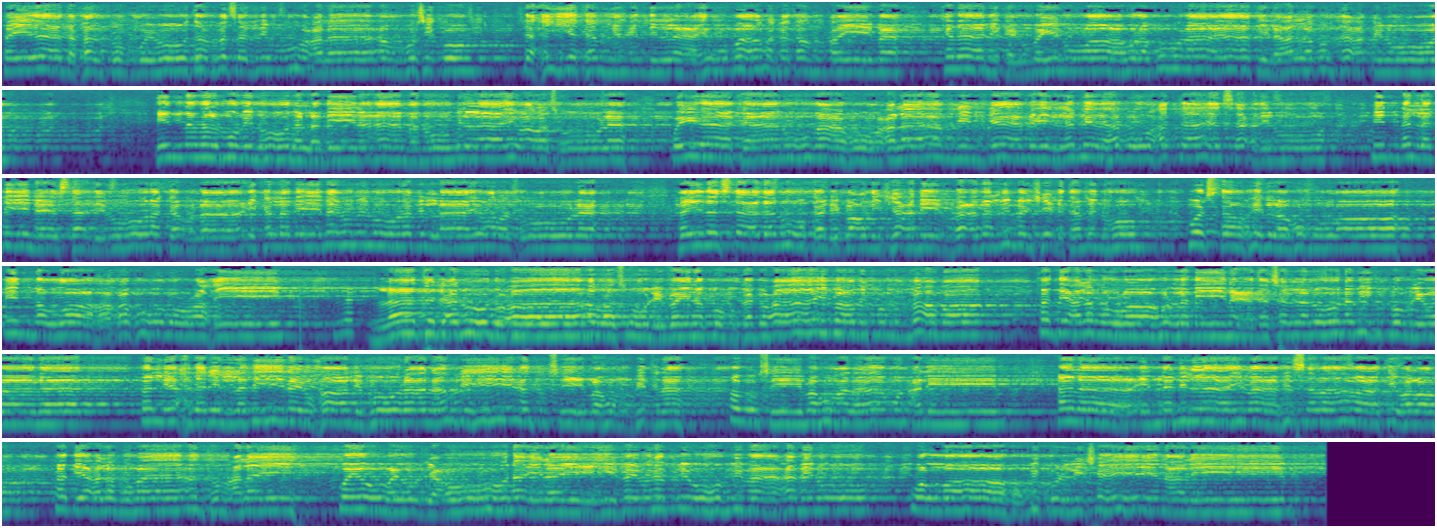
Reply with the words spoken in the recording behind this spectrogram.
فإذا دخلتم بيوتا فسلموا على أنفسكم تحية من عند الله مباركة طيبة. كذلك يبين الله لكم الآيات لعلكم تعقلون. إنما المؤمنون الذين آمنوا بالله ورسوله وإذا كانوا معه على أمر جامع لم يذهبوا حتى يستأذنوه. إن الذين يستأذنونك أولئك الذين يؤمنون بالله ورسوله. فإذا استأذنوك لبعض شأنهم فأذن لمن شئت منهم واستغفر لهم الله. إن الله غفور رحيم. لا تجعلوا دعاء الرسول بينكم كدعاء بعضكم بعضا. قد يعلم الله الذين يتسللون منكم لواذا فليحذر الذين يخالفون عن أمره أن تصيبهم فتنة أو يصيبهم عذاب أليم. ألا إن لله ما في السماوات والأرض قد يعلم ما أنتم عليه ويوم يرجعون إليه فينبئهم بما عملوا والله بكل شيء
